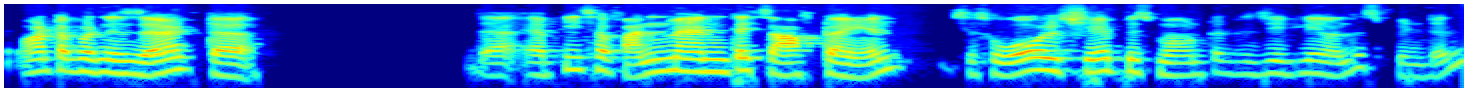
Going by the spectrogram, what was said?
what happened is that uh, the a piece of unmagnetized soft iron, which is oval shape, is mounted rigidly on the spindle.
